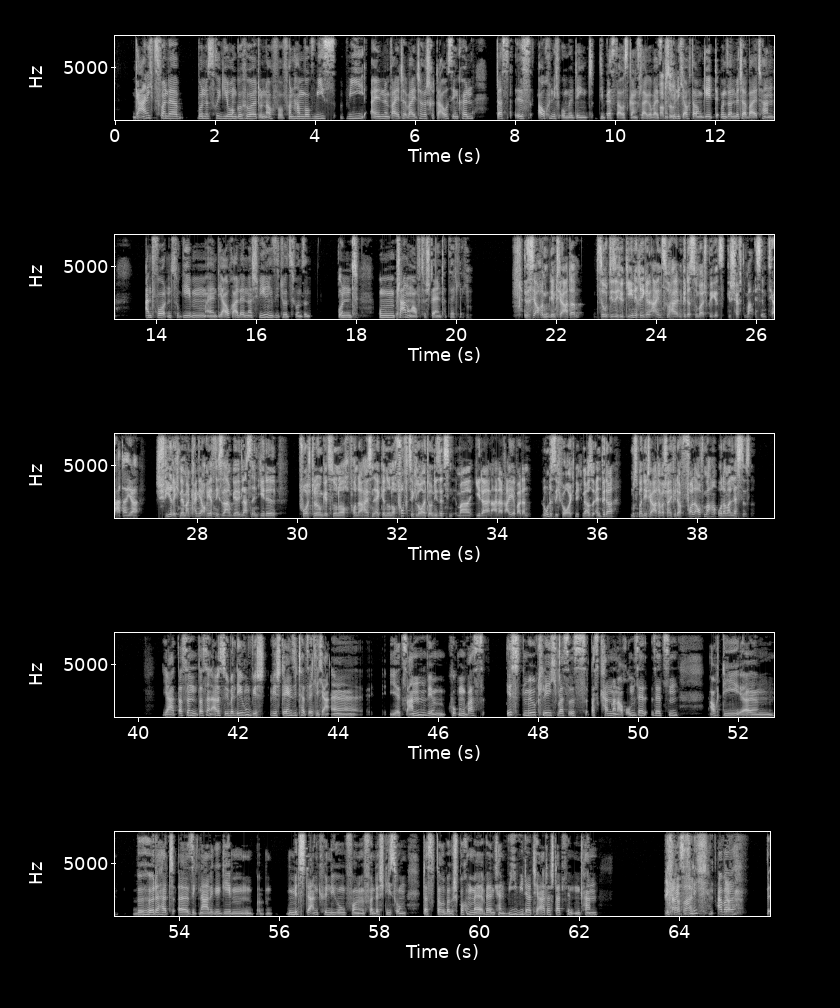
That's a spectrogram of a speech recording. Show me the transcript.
gar nichts von der Bundesregierung gehört und auch von Hamburg, wie es, wie eine weite, weitere Schritte aussehen können. Das ist auch nicht unbedingt die beste Ausgangslage, weil es natürlich auch darum geht, unseren Mitarbeitern Antworten zu geben, äh, die auch alle in einer schwierigen Situation sind und um Planung aufzustellen tatsächlich. Das ist ja auch im, im Theater so diese Hygieneregeln einzuhalten, wie das zum Beispiel jetzt Geschäfte machen, ist im Theater ja schwierig. Ne? Man kann ja auch jetzt nicht sagen, wir lassen in jede Vorstellung jetzt nur noch von der heißen Ecke nur noch 50 Leute und die sitzen immer jeder in einer Reihe, weil dann lohnt es sich für euch nicht. Ne? Also entweder muss man die Theater wahrscheinlich wieder voll aufmachen oder man lässt es. Ne? Ja, das sind das sind alles Überlegungen. Wir wir stellen sie tatsächlich äh, jetzt an. Wir gucken, was ist möglich, was ist, was kann man auch umsetzen. Auch die ähm, Behörde hat äh, Signale gegeben, mit der Ankündigung von, von der Schließung, dass darüber gesprochen werden kann, wie wieder Theater stattfinden kann. Wie ich kann weiß es nicht, aber ja.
